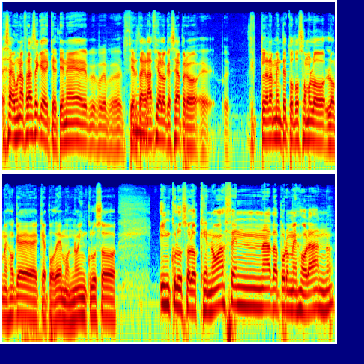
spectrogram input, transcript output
o sea, es una frase que, que tiene eh, Mm. cierta gracia o lo que sea, pero eh, claramente todos somos lo, lo mejor que, que podemos, ¿no? Incluso, incluso los que no hacen nada por mejorar, ¿no?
